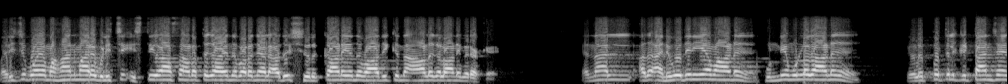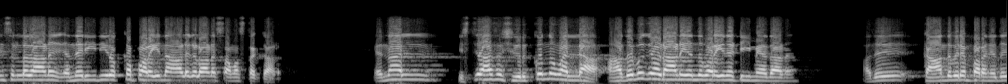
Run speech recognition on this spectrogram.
മരിച്ചുപോയ മഹാന്മാരെ വിളിച്ച് ഇസ്തിഹാസ നടത്തുക എന്ന് പറഞ്ഞാൽ അത് ഷിർക്കാണ് എന്ന് വാദിക്കുന്ന ആളുകളാണ് ഇവരൊക്കെ. എന്നാൽ അത് അനുവദനീയമാണ് പുണ്യമുള്ളതാണ് എളുപ്പത്തിൽ കിട്ടാൻ ചാൻസ് ഉള്ളതാണ് എന്ന രീതിയിലൊക്കെ പറയുന്ന ആളുകളാണ് സമസ്തക്കാർ. എന്നാൽ ഇസ്തിഹാസ ഷിർക്കൊന്നുമല്ല അതവ് കേടാണ് എന്ന് പറയുന്ന ടീം ഏതാണ്? അത് കാന്തപുരം പറഞ്ഞത്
